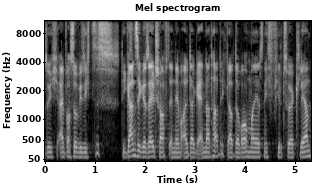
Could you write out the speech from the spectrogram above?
durch einfach so wie sich das die ganze Gesellschaft in dem Alter geändert hat. Ich glaube, da braucht man jetzt nicht viel zu erklären.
